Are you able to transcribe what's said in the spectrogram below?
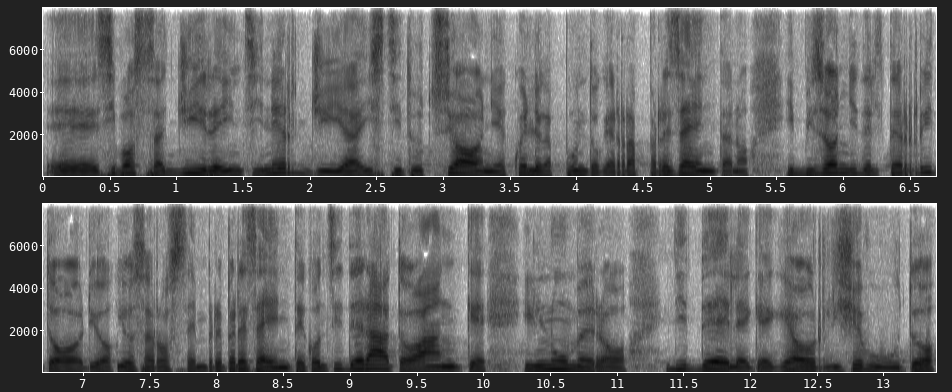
eh, si possa agire in sinergia istituzioni e quelle appunto che rappresentano i bisogni del territorio. Io sarò sempre presente, considerato anche il numero di deleghe che ho ricevuto,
